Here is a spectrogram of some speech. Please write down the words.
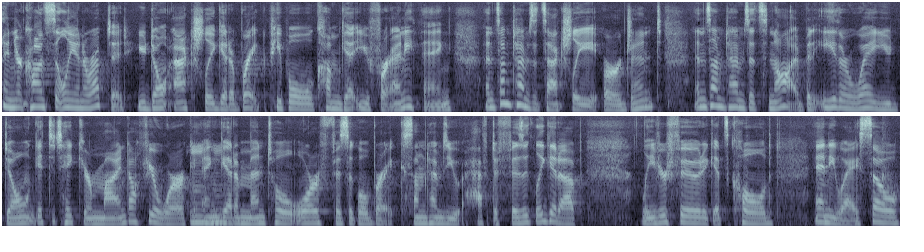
and you're constantly interrupted. You don't actually get a break. People will come get you for anything. And sometimes it's actually urgent and sometimes it's not. But either way, you don't get to take your mind off your work and mm-hmm. get a mental or physical break. Sometimes you have to physically get up, leave your food, it gets cold. Anyway, so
